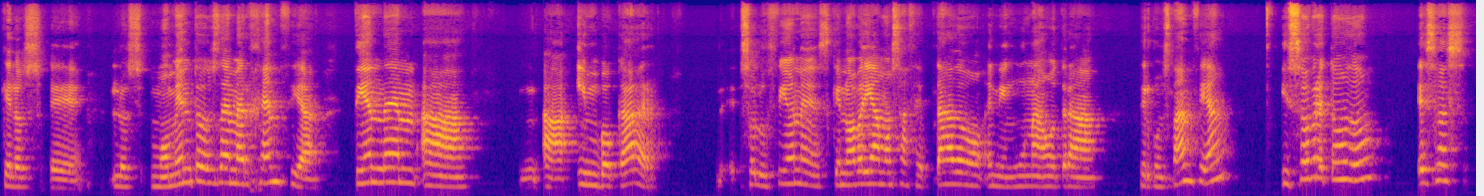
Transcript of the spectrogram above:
que los, eh, los momentos de emergencia tienden a a invocar soluciones que no habríamos aceptado en ninguna otra circunstancia y sobre todo esas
